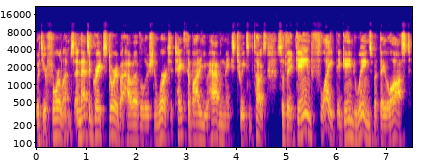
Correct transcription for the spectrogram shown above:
with your forelimbs. And that's a great story about how evolution works. It takes the body you have and makes tweaks and tugs. So they gained flight, they gained wings, but they lost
